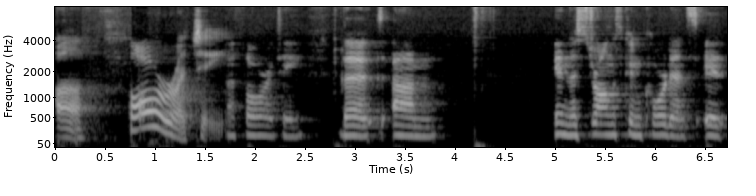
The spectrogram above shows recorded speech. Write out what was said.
authority. Authority. The, um, in the Strong's Concordance, it,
